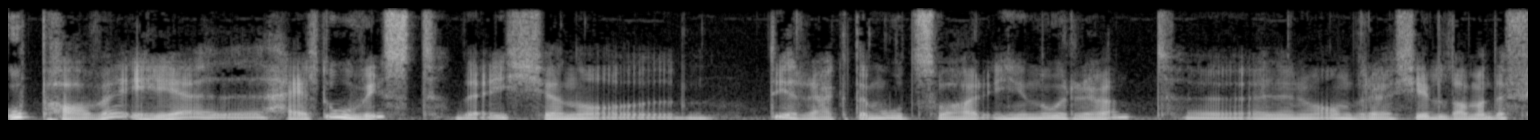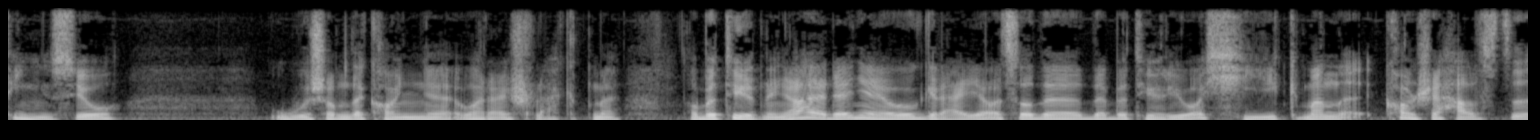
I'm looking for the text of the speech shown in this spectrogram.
Opphavet er helt uvisst. Det er ikke noe direkte motsvar i norrønt eller noen andre kilder, men det finnes jo ord som det kan være i slekt med. Og Betydninga her den er jo grei, altså det, det, betyr jo å kikke, men kanskje helst å,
